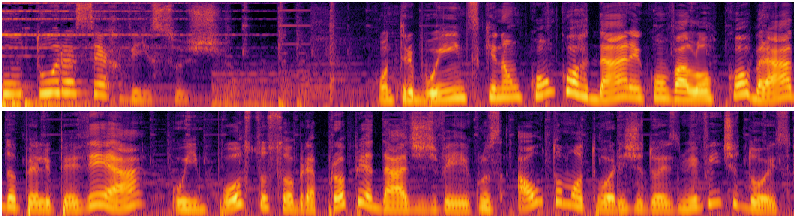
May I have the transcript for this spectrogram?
Cultura Serviços. Contribuintes que não concordarem com o valor cobrado pelo IPVA, o Imposto sobre a Propriedade de Veículos Automotores de 2022,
